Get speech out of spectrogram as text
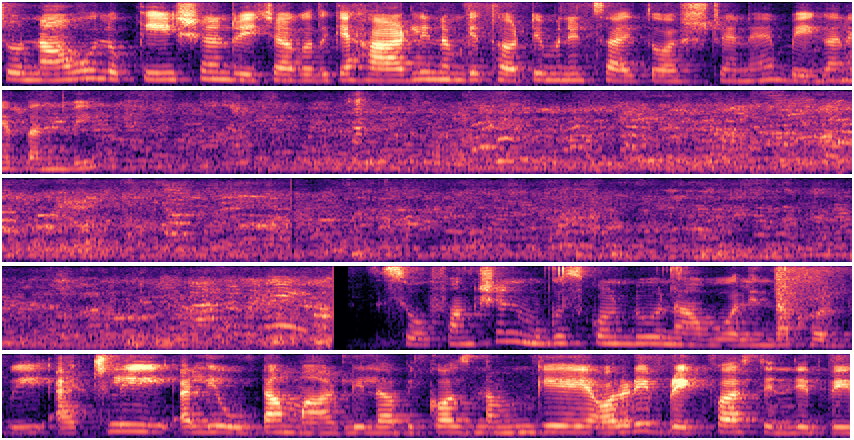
ಸೊ ನಾವು ಲೊಕೇಶನ್ ರೀಚ್ ಆಗೋದಕ್ಕೆ ಹಾರ್ಡ್ಲಿ ನಮಗೆ ಥರ್ಟಿ ಮಿನಿಟ್ಸ್ ಆಯಿತು ಅಷ್ಟೇ ಬೇಗನೆ ಬಂದ್ವಿ. ಸೊ ಫಂಕ್ಷನ್ ಮುಗಿಸ್ಕೊಂಡು ನಾವು ಅಲ್ಲಿಂದ ಹೊರಟ್ವಿ. ಆ್ಯಕ್ಚುಲಿ ಅಲ್ಲಿ ಊಟ ಮಾಡಲಿಲ್ಲ ಬಿಕಾಸ್ ನಮಗೆ ಆಲ್ರೆಡಿ ಬ್ರೇಕ್ಫಾಸ್ಟ್ ತಿಂದಿದ್ವಿ.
